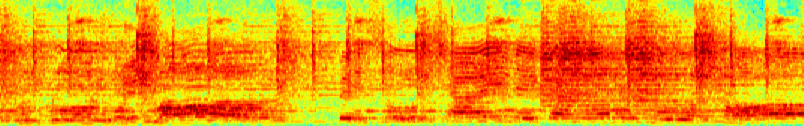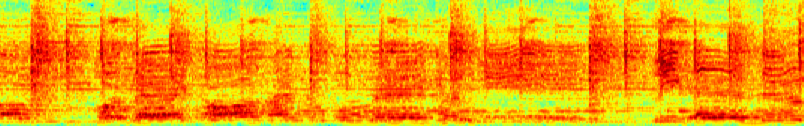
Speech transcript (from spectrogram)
n คูณคูณให้มอง ลบวกของผลแรกของอนุกรมเลขนี้อีก a หนึ่ง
